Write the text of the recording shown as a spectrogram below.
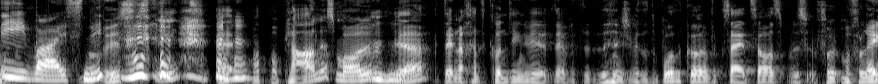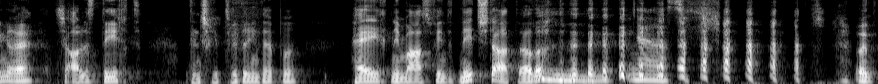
Ich weiß wir nicht. wissen es nicht. äh, wir, wir planen es mal. Ja. Danach kommt irgendwie, dann ist wieder der Bruder gekommen und hat gesagt, so, wir verlängern, es ist alles dicht. Dann schreibt wieder irgendjemand, hey, ich nehme an, es findet nicht statt, oder? Ja, es ist, Und,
